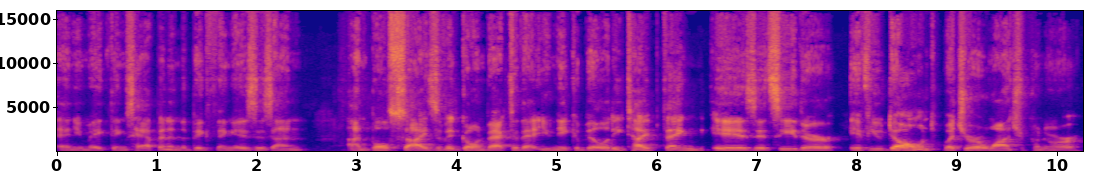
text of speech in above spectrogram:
and you make things happen. And the big thing is is on on both sides of it, going back to that unique ability type thing, is it's either if you don't, but you're a entrepreneur,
